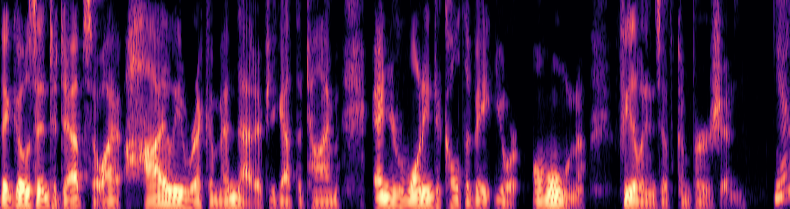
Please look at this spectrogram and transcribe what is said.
that goes into depth. So, I highly recommend that if you got the time and you're wanting to cultivate your own feelings of compersion. Yeah.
